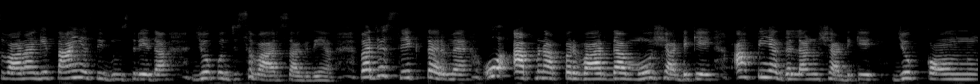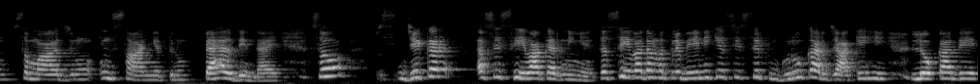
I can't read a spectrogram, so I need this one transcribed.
ਸਵਾਰਾਂਗੇ ਤਾਂ ਹੀ ਅਸੀਂ ਦੂਸਰੇ ਦਾ ਜੋ ਕੁਝ ਸਵਾਰ ਸਕਦੇ ਹਾਂ। ਪਰ ਜੋ ਸਿੱਖ ਧਰਮ ਹੈ, ਉਹ ਆਪਣਾ ਪਰਿਵਾਰ ਦਾ ਮੋਹ ਛੱਡ ਕੇ, ਆਪਣੀਆਂ ਗੱਲਾਂ ਨੂੰ ਛੱਡ ਕੇ ਜੋ ਕੌਮ ਨੂੰ, ਸਮਾਜ ਨੂੰ ਇਨਸਾਨੀਅਤ ਨੂੰ ਪਹਿਲ ਦਿੰਦਾ ਹੈ। ਸੋ ਜੇਕਰ ਅਸੀਂ ਸੇਵਾ ਕਰਨੀ ਹੈ। ਤਾਂ ਸੇਵਾ ਦਾ ਮਤਲਬ ਇਹ ਨਹੀਂ ਕਿ ਅਸੀਂ ਸਿਰਫ ਗੁਰੂ ਘਰ ਜਾ ਕੇ ਹੀ ਲੋਕਾਂ ਦੇ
